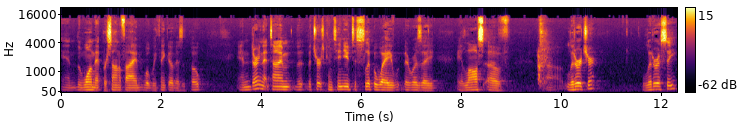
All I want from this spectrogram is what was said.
and the one that personified what we think of as the Pope. And during that time, the, the church continued to slip away. There was a, a loss of uh, literature, literacy.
